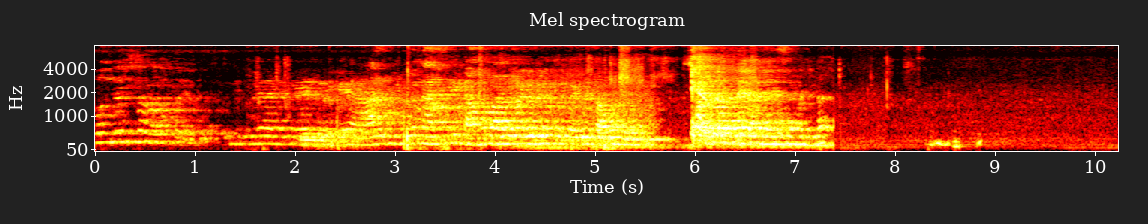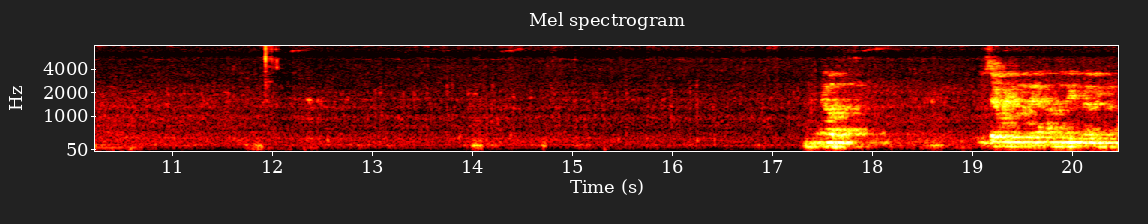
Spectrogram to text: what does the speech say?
आज म्हटलं नाचते कामं बाजूला म्हटलं. दुसऱ्या वेळेमध्ये आपण एक नवीन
